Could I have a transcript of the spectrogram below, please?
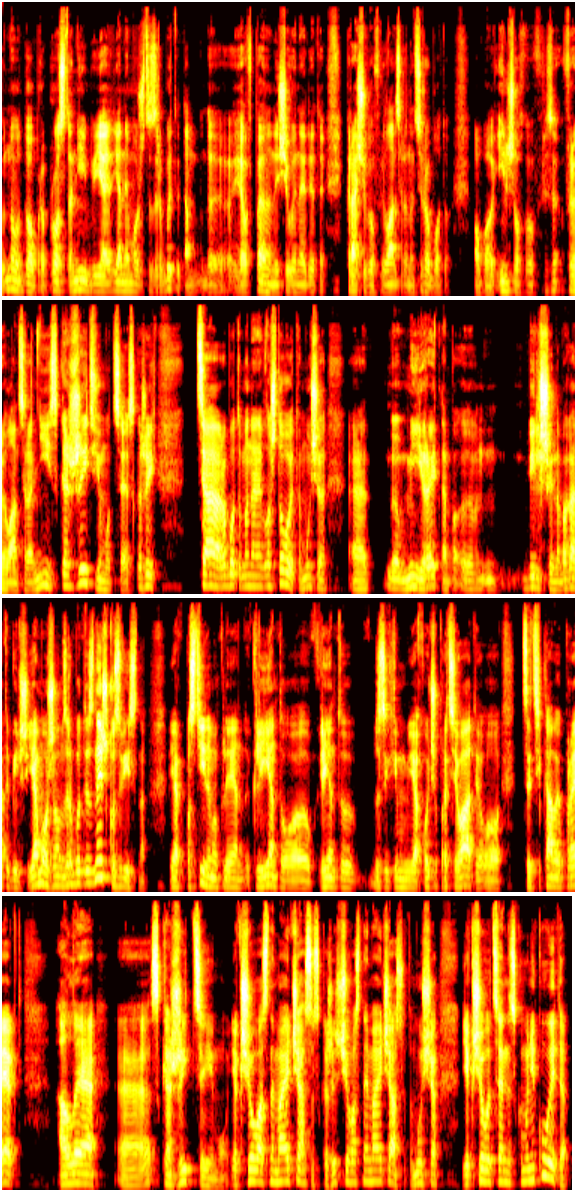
ну, добре, просто ні, я, я не можу це зробити. Там, е, я впевнений, що ви знайдете кращого фрілансера на цю роботу або іншого фрі- фрілансера. Ні, скажіть йому це. Скажіть, ця робота мене не влаштовує, тому що е, мій рейт наба- е, більший, набагато більший. Я можу вам зробити знижку, звісно, як постійному клієнту, клієнту, з яким я хочу працювати. О, це цікавий проєкт. Але е, скажіть це йому. Якщо у вас немає часу, скажіть, що у вас немає часу. Тому що якщо ви це не скомунікуєте,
